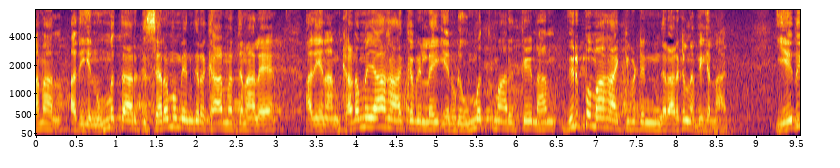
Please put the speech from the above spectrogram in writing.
ஆனால் அது என் உம்மத்தாருக்கு சிரமம் என்கிற காரணத்தினாலே அதை நான் கடமையாக ஆக்கவில்லை. என்னுடைய உம்மத்துமாருக்கு நான் விருப்பமாக ஆக்கிவிட்டேன் என்கிறார்கள் நபிகள் நான் எது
